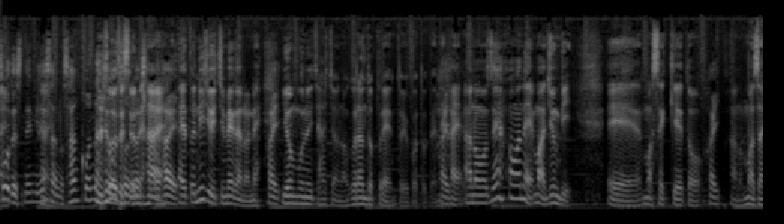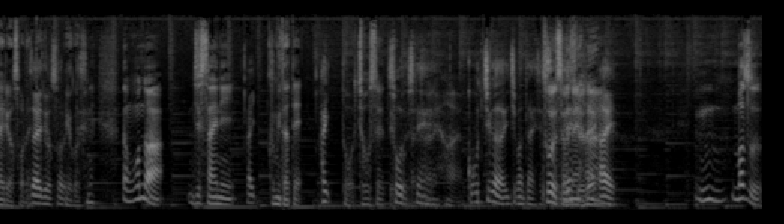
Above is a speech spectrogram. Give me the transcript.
そうですね。皆さんの参考になれそうですよね、はい。はい。えっと21メガのね、はい。4分の1波長のグランドプレーンということでね、はい。はい。あの前半はね、まあ、準備、えーまあ、設計と、はい。あのまあ、材料それ材料それということですね。でも今度は実際にはい。組み立てはい。と調整ということですね。はこっちが一番大切そうですよね。はい。まず、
